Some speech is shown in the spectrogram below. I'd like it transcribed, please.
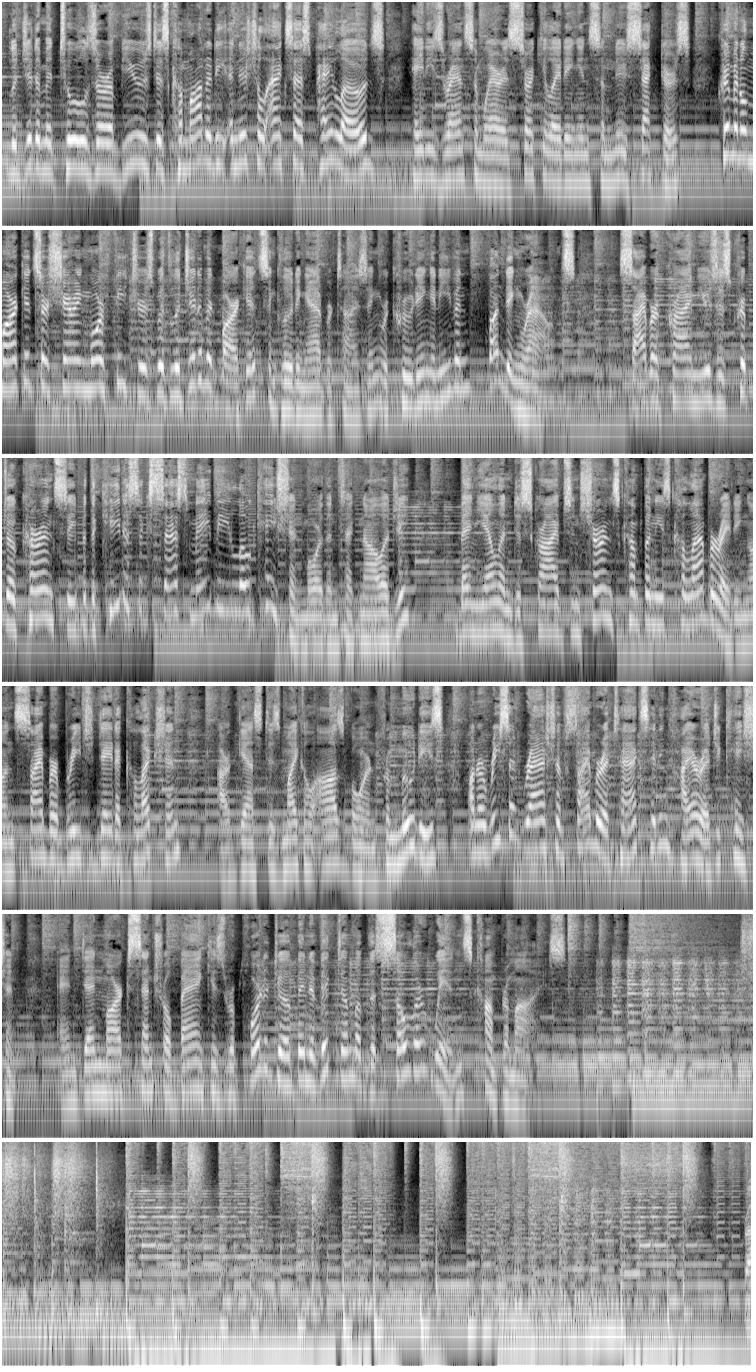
Legitimate tools are abused as commodity initial access payloads. Hades ransomware is circulating in some new sectors. Criminal markets are sharing more features with legitimate markets, including advertising, recruiting, and even funding rounds. Cybercrime uses cryptocurrency, but the key to success may be location more than technology. Ben Yelin describes insurance companies collaborating on cyber breach data collection. Our guest is Michael Osborn from Moody's on a recent rash of cyber attacks hitting higher education. And Denmark's central bank is reported to have been a victim of the SolarWinds compromise.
